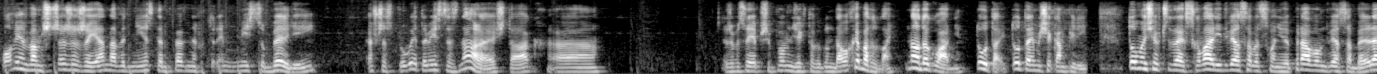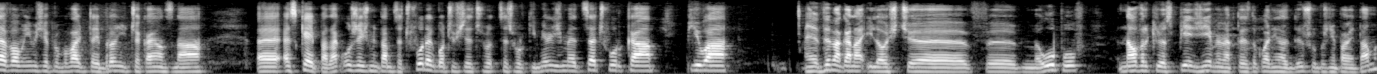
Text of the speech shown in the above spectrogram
Powiem wam szczerze, że ja nawet nie jestem pewny, w którym miejscu byli. Jeszcze spróbuję to miejsce znaleźć, tak? E, żeby sobie przypomnieć, jak to wyglądało. Chyba tutaj. No dokładnie. Tutaj. Tutaj my się kampili. Tu my się w czterech schowali, dwie osoby słoniły prawą, dwie osoby lewą i my się próbowali tutaj bronić, czekając na escape'a, tak? Użyliśmy tam C4, bo oczywiście C4 mieliśmy. C4, piła, e, wymagana ilość e, łupów, na Overkill jest 5, nie wiem jak to jest dokładnie na dyszu, bo już nie pamiętam.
